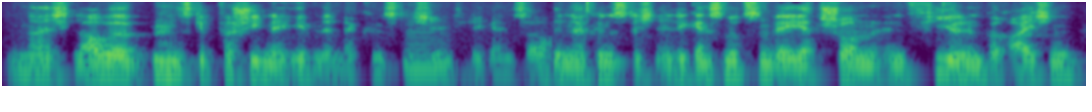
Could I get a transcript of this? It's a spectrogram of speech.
Na, ich glaube, es gibt verschiedene Ebenen der künstlichen mhm. Intelligenz. Auch in der künstlichen Intelligenz nutzen wir jetzt schon in vielen Bereichen.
